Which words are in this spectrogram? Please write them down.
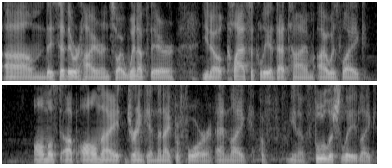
Um, they said they were hiring, so I went up there. You know, classically at that time, I was like almost up all night drinking the night before, and like, you know, foolishly, like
